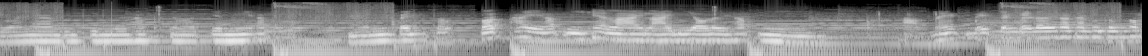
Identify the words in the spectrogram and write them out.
สวยงามจริงๆเลยครับสำหรับเกมนี้ครับมันเป็นรถไพ่ครับมีแค่ลายลายเดียวเลยครับอืมเอาแม็กเบสเป็นไปเลยครับท่านผู้ชมครับ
